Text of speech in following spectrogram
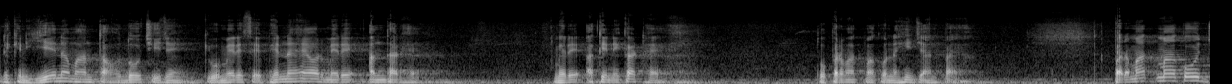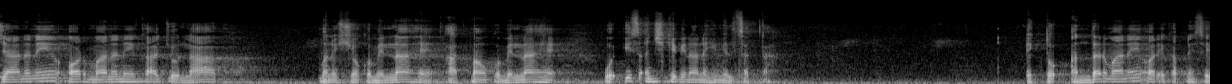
लेकिन ये ना मानता हो दो चीज़ें कि वो मेरे से भिन्न है और मेरे अंदर है। मेरे अति निकट है तो परमात्मा को नहीं जान पाया। परमात्मा को जानने और मानने का जो लाभ मनुष्यों को मिलना है, आत्माओं को मिलना है, वो इस अंश के बिना नहीं मिल सकता। एक तो अंदर माने और एक अपने से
